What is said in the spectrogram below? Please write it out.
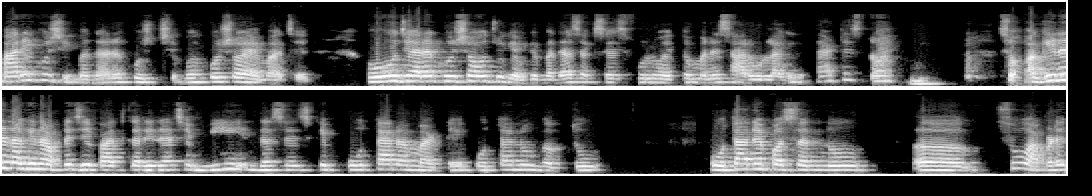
મારી ખુશી બધાને ખુશ છે, ખુશ હોય એમાં છે. હું જ્યારે ખુશ હોઉં છું કેમ કે બધા સક્સેસફુલ હોય તો મને સારું લાગે. That is not me so again and again આપણે જે વાત કરી રહ્યા છે મી ઇન ધ સેન્સ કે પોતાના માટે, પોતાનું ગમતું, પોતાને પસંદનું શું આપણે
